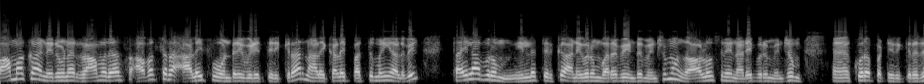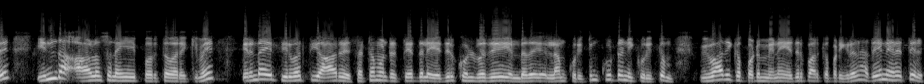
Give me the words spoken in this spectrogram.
பாமக நிறுவனர் ராமதாஸ் அவசர அழைப்பு ஒன்றை விடுத்திருக்கிறார். நாளை காலை பத்து மணி அளவில் தைலாபுரம் இல்லத்திற்கு அனைவரும் வர வேண்டும் என்றும் அங்கு ஆலோசனை நடைபெறும் என்றும் கூறப்பட்டிருக்கிறது. இந்த ஆலோசனையை பொறுத்த வரைக்குமே இரண்டாயிரத்தி இருபத்தி ஆறு சட்டமன்ற தேர்தலை எதிர்கொள்வது என்பது எல்லாம் குறித்தும் கூட்டணி குறித்தும் விவாதிக்கப்படும் என எதிர்பார்க்கப்படுகிறது. அதே நேரத்தில்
